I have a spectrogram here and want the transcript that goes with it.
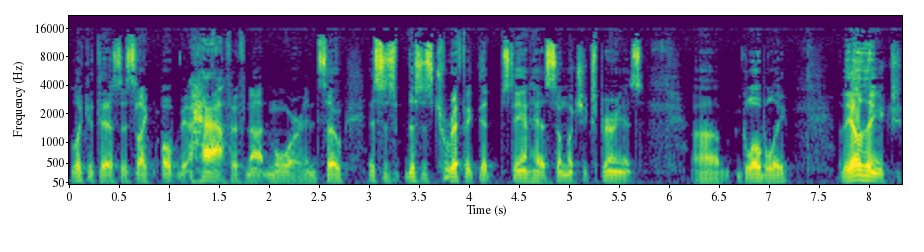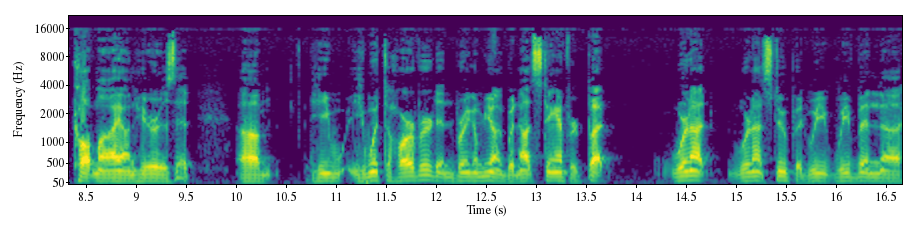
Look at this. It's like oh, half, if not more. And so this is, this is terrific that Stan has so much experience uh, globally. The other thing that caught my eye on here is that um, he, he went to Harvard and Brigham Young, but not Stanford. But we're not, we're not stupid. We, we've been uh,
